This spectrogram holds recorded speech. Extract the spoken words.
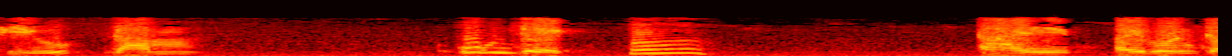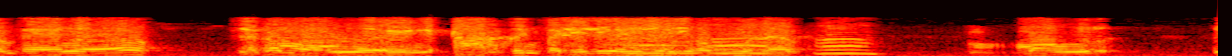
ผิวดำอุ้มเด็กเออไต่ไปบนกำแพงแล้ว แล้วก็มองเงยตามขึ้นไปเรื่อยๆเรื่อยๆที่เขาพูดนะเออมองเ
